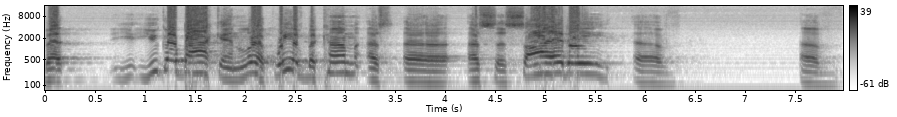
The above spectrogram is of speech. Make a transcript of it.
but you, you go back and look, we have become a, a, a society of, of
